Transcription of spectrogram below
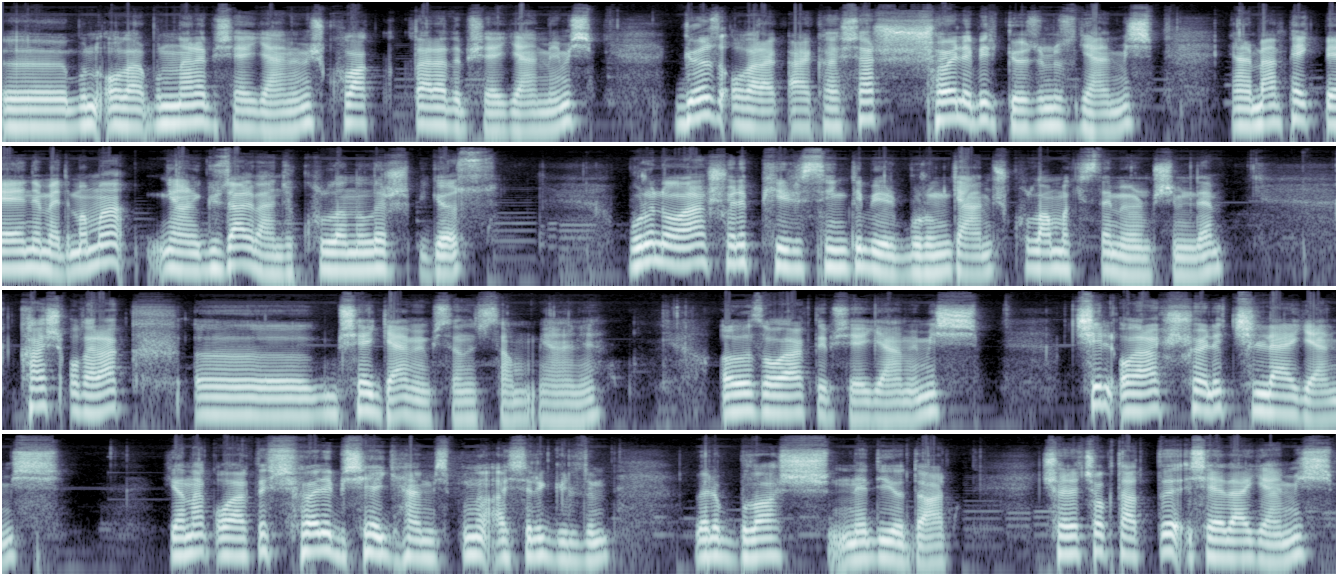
Ee, bun, bunlara bir şey gelmemiş. Kulaklıklara da bir şey gelmemiş. Göz olarak arkadaşlar şöyle bir gözümüz gelmiş. Yani ben pek beğenemedim ama yani güzel bence kullanılır bir göz. Burun olarak şöyle piercingli bir burun gelmiş. Kullanmak istemiyorum şimdi. Kaş olarak e, bir şey gelmemiş sanırsam yani. Ağız olarak da bir şey gelmemiş. Çil olarak şöyle çiller gelmiş. Yanak olarak da şöyle bir şey gelmiş. Bunu aşırı güldüm. Böyle blush ne diyordu art. Şöyle çok tatlı şeyler gelmiş.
